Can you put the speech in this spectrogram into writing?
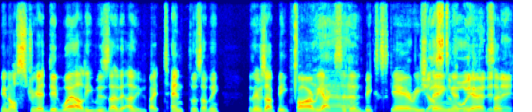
in Austria. Did well. He was I think it was like 10th or something. But there was that big fiery Yeah. accident, big scary thing, and yeah, so he?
